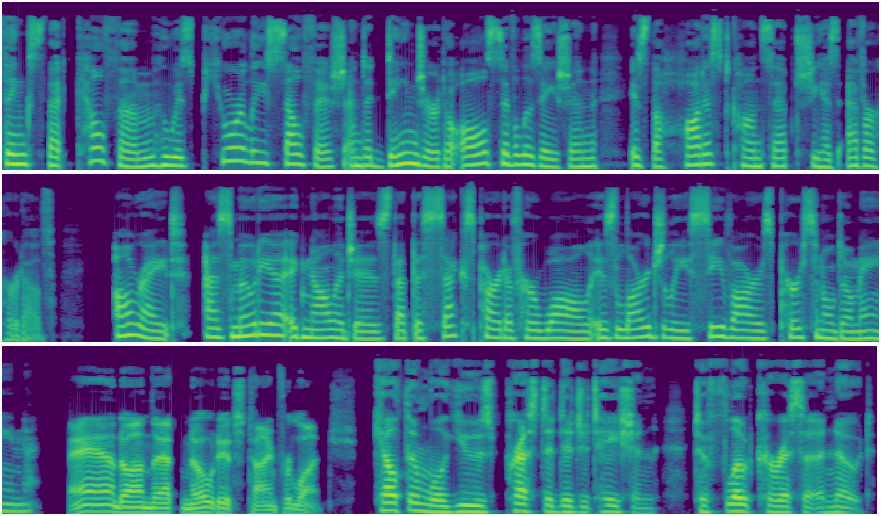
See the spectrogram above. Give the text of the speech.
thinks that Keltham, who is purely selfish and a danger to all civilization, is the hottest concept she has ever heard of. All right, Asmodia acknowledges that the sex part of her wall is largely Sivar's personal domain. And on that note, it's time for lunch. Keltham will use prestidigitation to float Carissa a note,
